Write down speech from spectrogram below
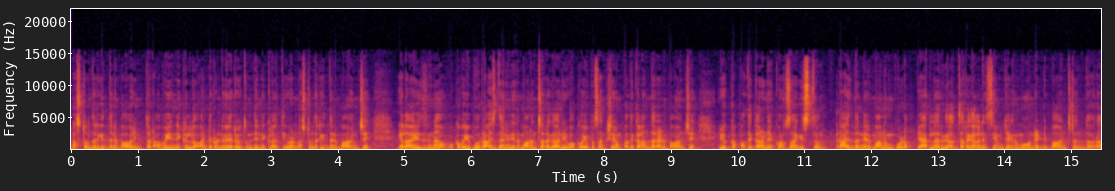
నష్టం జరిగిద్దని భావించి రాబోయే ఎన్నికల్లో అంటే రెండు వేల ఇరవై తొమ్మిది ఎన్నికల్లో తీవ్ర నష్టం జరిగిద్దని భావించి ఎలా అయినా ఒకవైపు రాజధాని నిర్మాణం జరగాలి ఒకవైపు సంక్షేమ పథకాలు అందాలని భావించి ఈ యొక్క పథకాలను కొనసాగిస్తూ రాజధాని నిర్మాణం కూడా ప్యారలర్గా జరగాలని సీఎం జగన్మోహన్ రెడ్డి భావించడం ద్వారా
